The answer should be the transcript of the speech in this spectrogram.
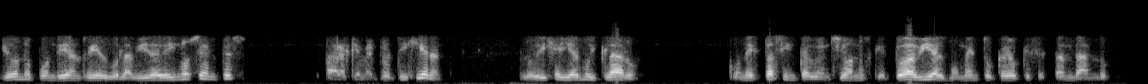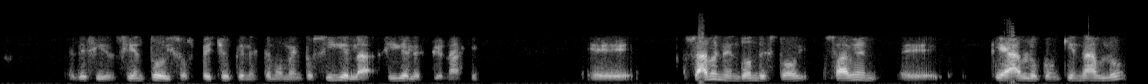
yo no pondría en riesgo la vida de inocentes para que me protegieran. Lo dije ayer muy claro, con estas intervenciones que todavía al momento creo que se están dando, es decir, siento y sospecho que en este momento sigue la sigue el espionaje. Eh, saben en dónde estoy, saben eh, qué hablo, con quién hablo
